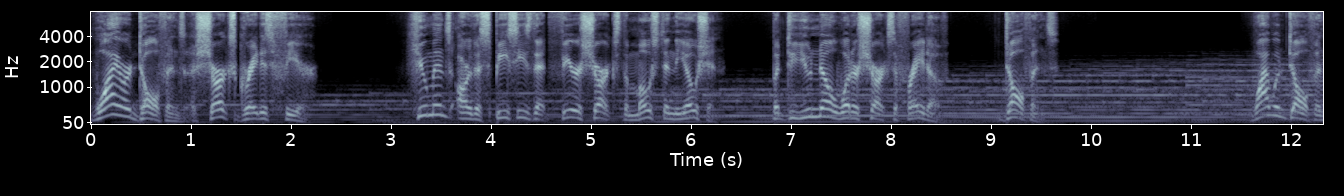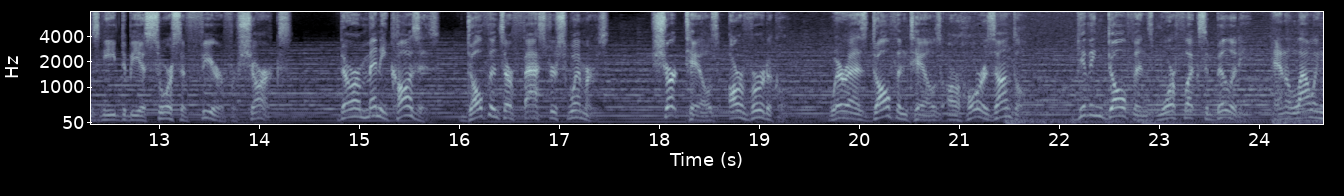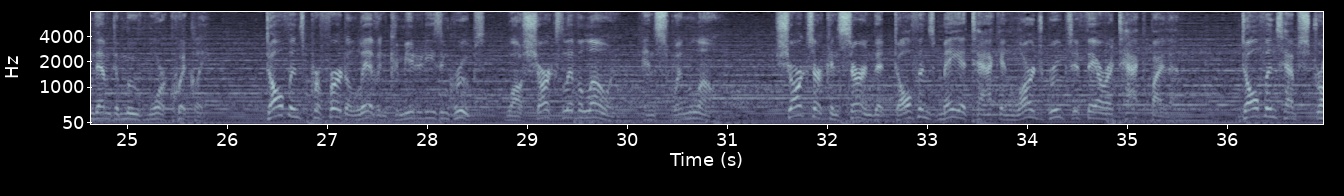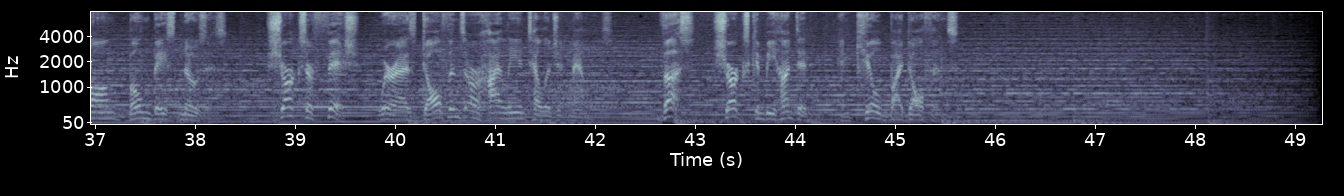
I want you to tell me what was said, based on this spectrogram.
Why are dolphins a shark's greatest fear? Humans are the species that fear sharks the most in the ocean. But do you know what are sharks afraid of? Dolphins. Why would dolphins need to be a source of fear for sharks? There are many causes. Dolphins are faster swimmers. Shark tails are vertical, whereas dolphin tails are horizontal, giving dolphins more flexibility and allowing them to move more quickly. Dolphins prefer to live in communities and groups, while sharks live alone and swim alone. Sharks are concerned that dolphins may attack in large groups if they are attacked by them. Dolphins have strong, bone-based noses. Sharks are fish, whereas dolphins are highly intelligent mammals. Thus, sharks can be hunted and killed by dolphins.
